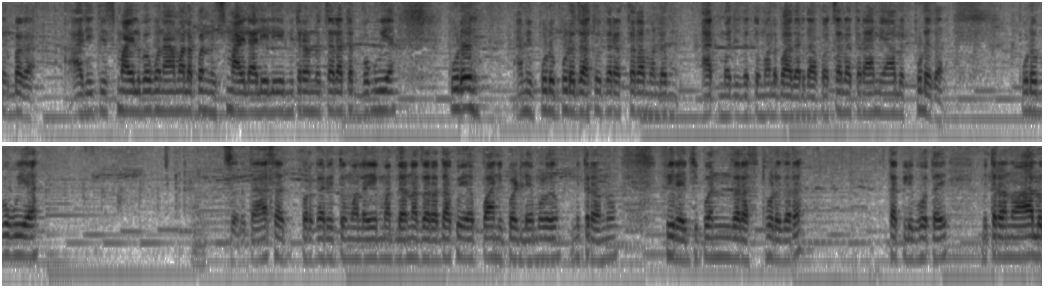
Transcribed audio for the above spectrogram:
तर बघा आजीची स्माईल बघून आम्हाला पण स्माईल आलेली आहे. मित्रांनो चला तर बघूया. पुढं आम्ही पुढं पुढं जातो. जरा चला म्हणलं आतमध्ये जर तुम्हाला बाजार दाखवा. चला तर आम्ही आलो पुढं जा. पुढं बघूया. चला तर अशा प्रकारे तुम्हाला हे मधला नजारा दाखवूया. पाणी पडल्यामुळं मित्रांनो फिरायची पण जरा थोडं जरा तकलीफ होत आहे. मित्रांनो आलो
